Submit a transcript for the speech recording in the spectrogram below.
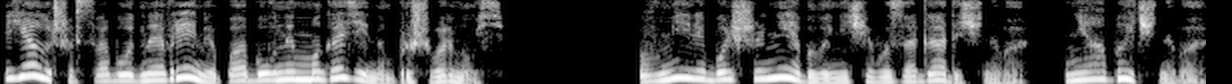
Я лучше в свободное время по обувным магазинам прошвырнусь. В мире больше не было ничего загадочного, необычного.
